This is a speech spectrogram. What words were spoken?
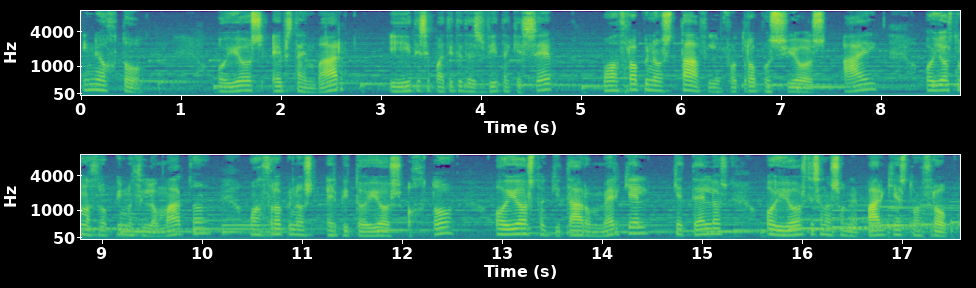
είναι 8. Ο ιός Epstein-Barr, η ιή της επατήτηδας Β και Σ, ο ανθρώπινος τάφ λιμφοτρόπος ιός I, ο ιός των ανθρωπίνων θυλωμάτων, ο ανθρώπινος ερπιτοϊός 8, ο ιός των κυτάρων Μέρκελ και τέλος ο ιός της ανασονεπάρκειας του ανθρώπου.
